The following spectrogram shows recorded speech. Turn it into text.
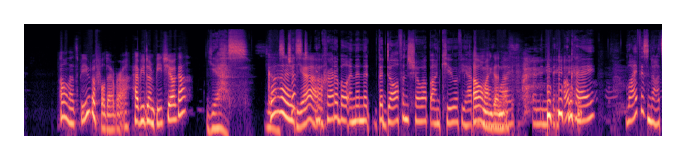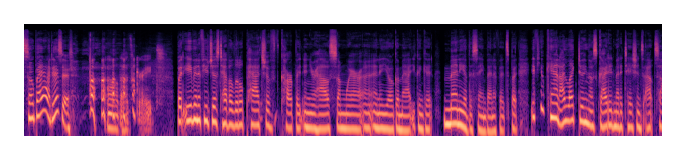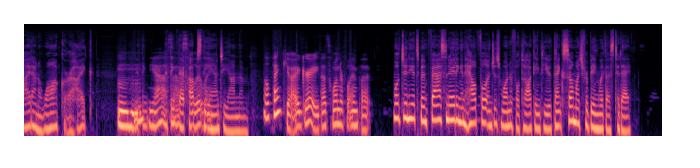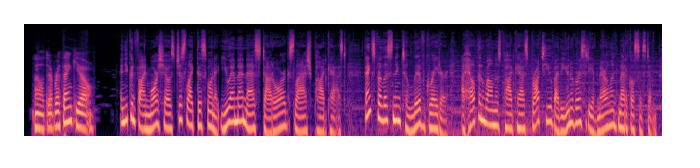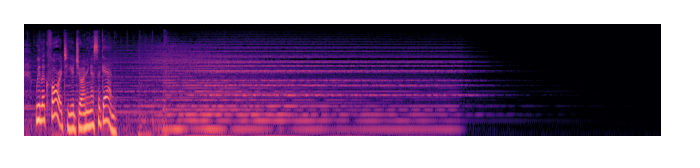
Oh, that's beautiful, Deborah. Have you done beach yoga? Yes. Yes, Good, just yeah. incredible. And then the, the dolphins show up on cue if you happen oh to Oh, my goodness. And then you think, okay, life is not so bad, is it? oh, that's great. But even if you just have a little patch of carpet in your house somewhere and a yoga mat, you can get many of the same benefits. But if you can, I like doing those guided meditations outside on a walk or a hike. Mm-hmm. I think, yes, I think that ups the ante on them. Well, thank you. I agree. That's wonderful input. Well, Ginny, it's been fascinating and helpful and just wonderful talking to you. Thanks so much for being with us today. Oh, Deborah, thank you. And you can find more shows just like this one at umms.org slash podcast. Thanks for listening to Live Greater, a health and wellness podcast brought to you by the University of Maryland Medical System. We look forward to you joining us again.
